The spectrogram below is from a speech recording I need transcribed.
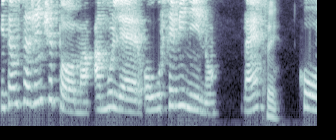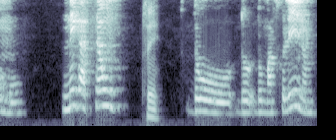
Então, se a gente toma a mulher ou o feminino, né, Sim. como negação Sim. Do, do, do masculino,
